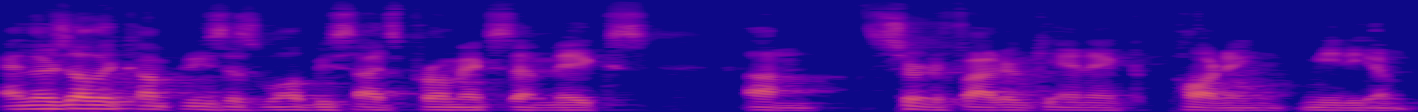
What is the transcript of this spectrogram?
And there's other companies as well besides ProMix that makes um, certified organic potting medium.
